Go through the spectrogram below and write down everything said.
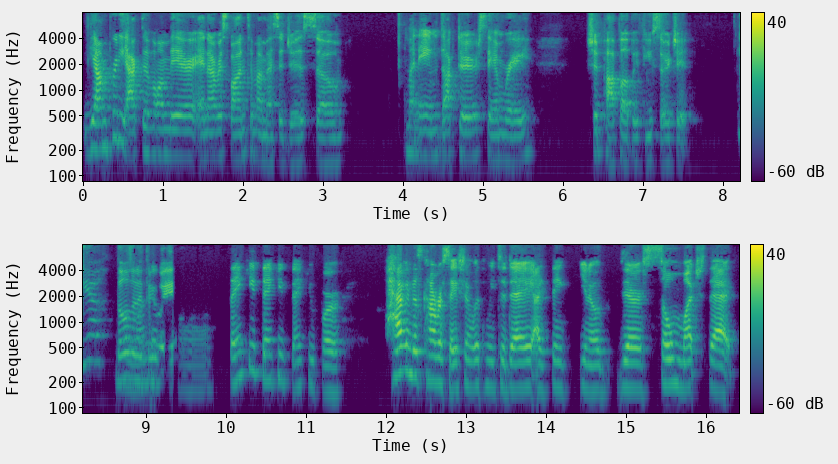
yeah, I'm pretty active on there and I respond to my messages. So my name, Dr. Sam Rae, should pop up if you search it. Yeah, those Wonderful. are the three ways thank you, thank you, thank you for having this conversation with me today. I think, you know, there's so much that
